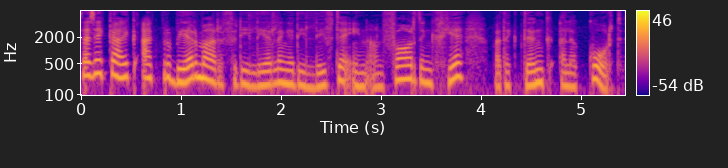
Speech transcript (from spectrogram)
Sy sê kyk, ek probeer maar vir die leerdlinge die liefde en aanvaarding gee wat ek dink hulle kort.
